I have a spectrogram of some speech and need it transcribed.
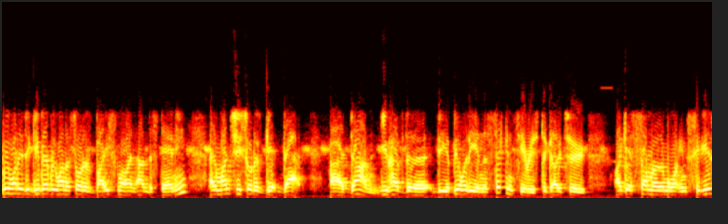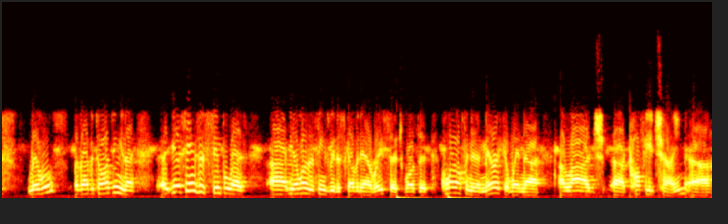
We wanted to give everyone a sort of baseline understanding, and once you sort of get that uh, done, you have the the ability in the second series to go to, I guess, some of the more insidious levels of advertising. You know, uh, yeah, things as simple as. Uh, you know, one of the things we discovered in our research was that quite often in America, when uh, a large uh, coffee chain, uh,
